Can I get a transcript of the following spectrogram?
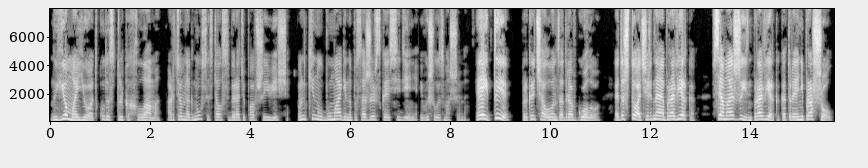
Ну, ё-моё, откуда столько хлама? Артем нагнулся и стал собирать упавшие вещи. Он кинул бумаги на пассажирское сиденье и вышел из машины. «Эй, ты!» — прокричал он, задрав голову. «Это что, очередная проверка? Вся моя жизнь — проверка, которую я не прошел.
